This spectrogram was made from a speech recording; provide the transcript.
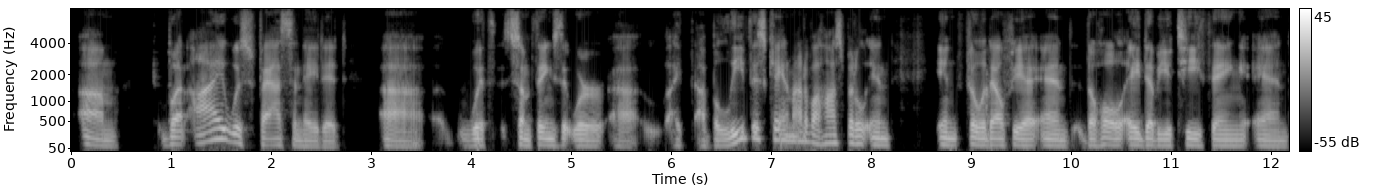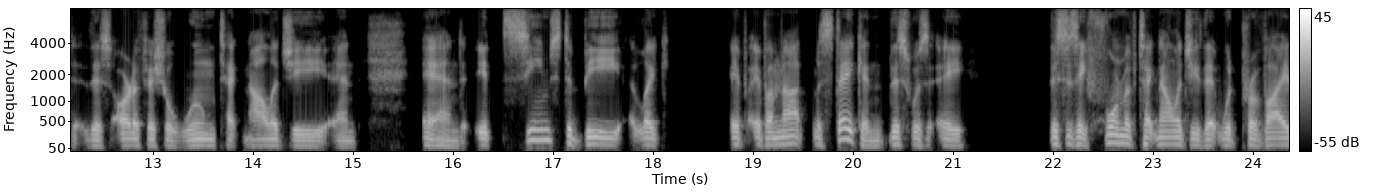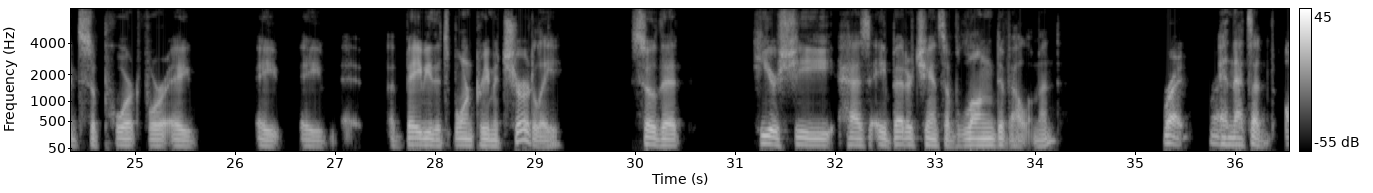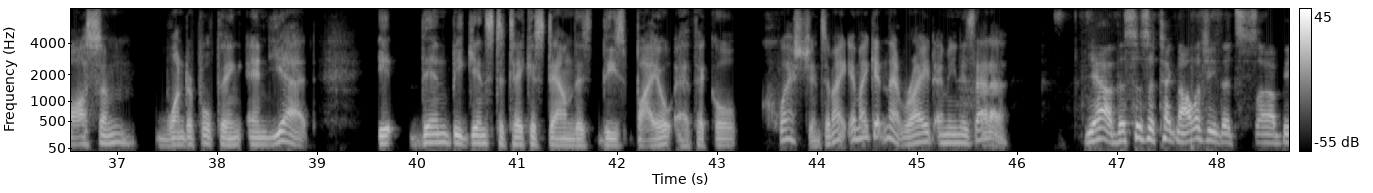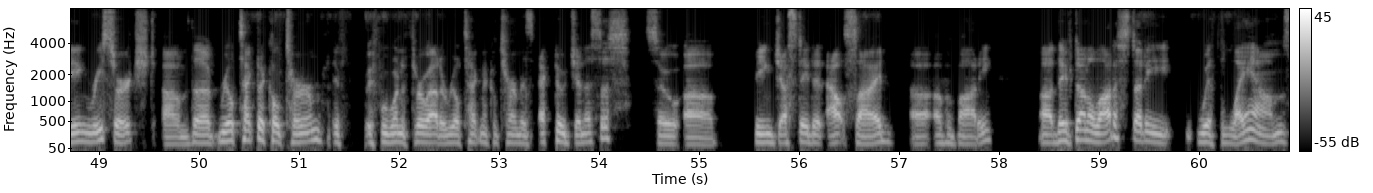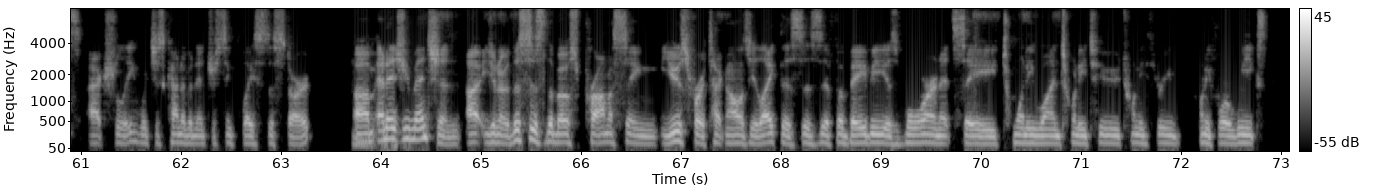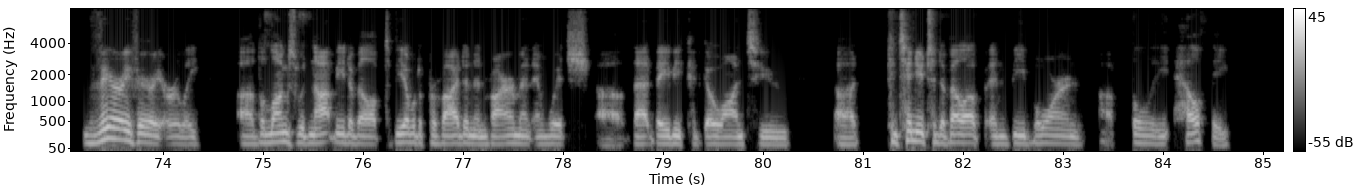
Um, but I was fascinated uh, with some things that were, uh, I, I believe this came out of a hospital in in Philadelphia and the whole AWT thing and this artificial womb technology and and it seems to be like if if I'm not mistaken, this was a this is a form of technology that would provide support for a a a a baby that's born prematurely so that he or she has a better chance of lung development. Right. right. And that's an awesome, wonderful thing. And yet it then begins to take us down this, these bioethical questions. Am I am I getting that right? I mean, is that a yeah, this is a technology that's uh, being researched. Um, the real technical term, if if we want to throw out a real technical term, is ectogenesis. So uh, being gestated outside uh, of a body. Uh, they've done a lot of study with lambs, actually, which is kind of an interesting place to start. Um, and as you mentioned, uh, you know, this is the most promising use for a technology like this is if a baby is born at say 21, 22, 23, 24 weeks, very, very early. Uh, the lungs would not be developed to be able to provide an environment in which uh, that baby could go on to uh, continue to develop and be born uh, fully healthy.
